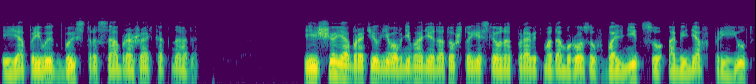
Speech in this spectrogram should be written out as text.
и я привык быстро соображать как надо. И еще я обратил его внимание на то, что если он отправит мадам Розу в больницу, а меня в приют,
